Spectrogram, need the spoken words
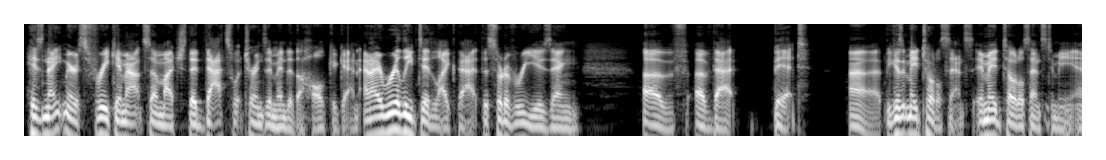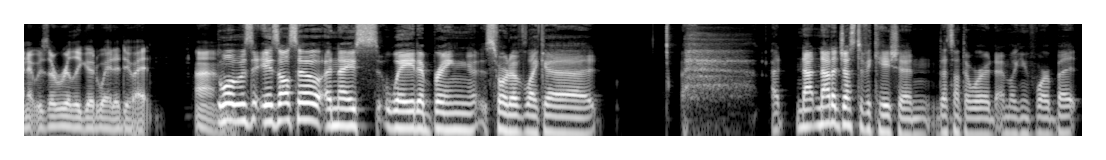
his nightmares freak him out so much that that's what turns him into the Hulk again. And I really did like that, the sort of reusing of of that bit. Uh, because it made total sense. It made total sense to me, and it was a really good way to do it. Um, Well, it was is also a nice way to bring sort of like a, a not not a justification. That's not the word I'm looking for, but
